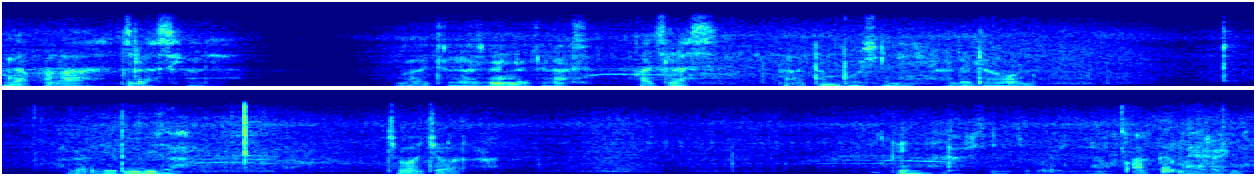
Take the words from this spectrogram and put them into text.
nggak pernah jelas kali ya. Enggak jelas, enggak jelas. nggak jelas. Enggak tembus ini, ada daun. Agak gitu bisa. coba coba ini sini coba ini nampak agak merah ini.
